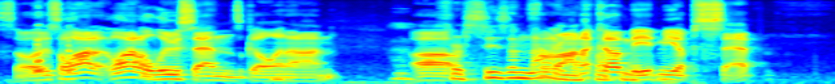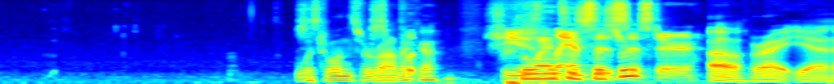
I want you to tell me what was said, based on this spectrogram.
So there's a lot of, a lot of loose ends going on. Uh, For season nine. Veronica made me upset. Which one's Veronica? She's Lance's Lance's, sister? sister? Oh right, yeah.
